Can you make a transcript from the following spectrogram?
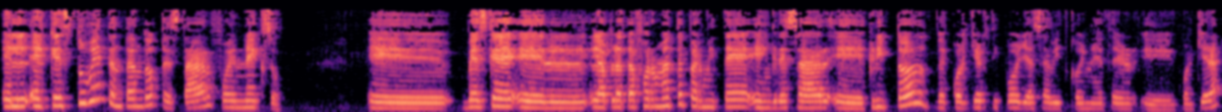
el, el que estuve intentando testar fue Nexo. Eh, ves que el- la plataforma te permite ingresar eh, cripto de cualquier tipo, ya sea Bitcoin, Ether, eh, cualquiera,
